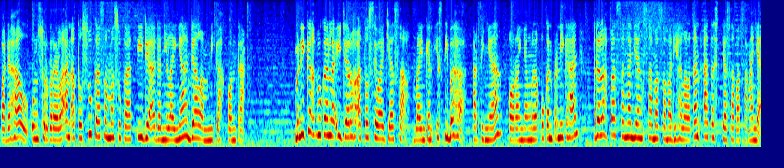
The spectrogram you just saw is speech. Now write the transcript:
Padahal unsur kerelaan atau suka sama suka tidak ada nilainya dalam nikah kontrak. Menikah bukanlah ijarah atau sewa jasa, melainkan istibaha. Artinya, orang yang melakukan pernikahan adalah pasangan yang sama-sama dihalalkan atas jasa pasangannya.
